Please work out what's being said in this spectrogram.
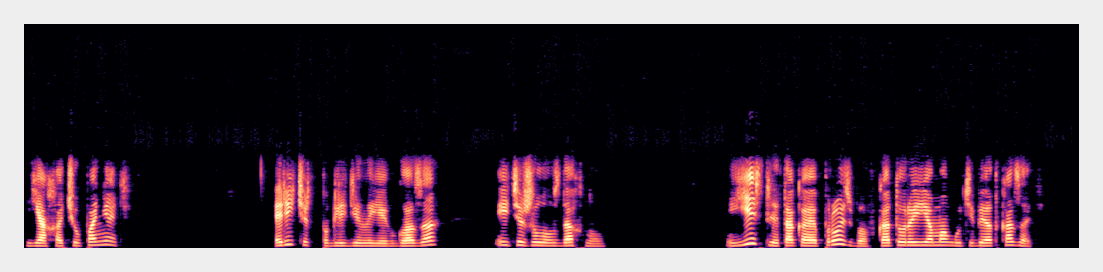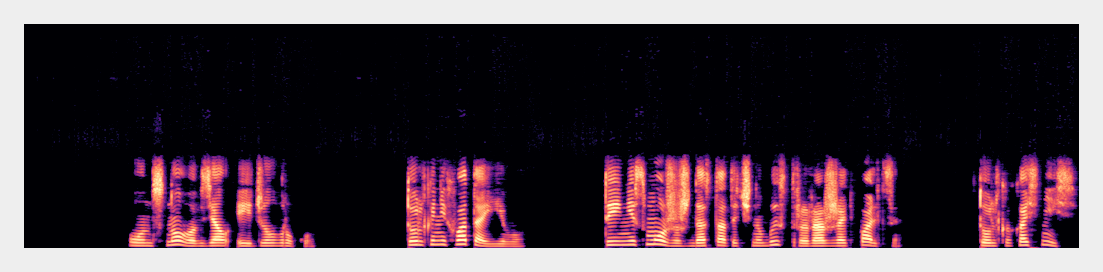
Я хочу понять». Ричард поглядел ей в глаза и тяжело вздохнул. «Есть ли такая просьба, в которой я могу тебе отказать?» Он снова взял Эйджел в руку. «Только не хватай его. Ты не сможешь достаточно быстро разжать пальцы. Только коснись.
